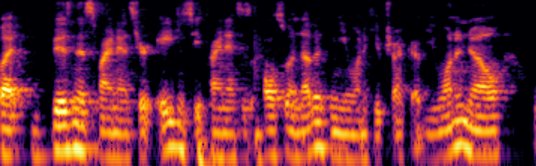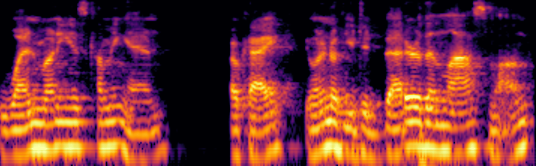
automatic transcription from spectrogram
But business finance, your agency finance is also another thing you want to keep track of. You want to know when money is coming in. Okay. You want to know if you did better than last month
